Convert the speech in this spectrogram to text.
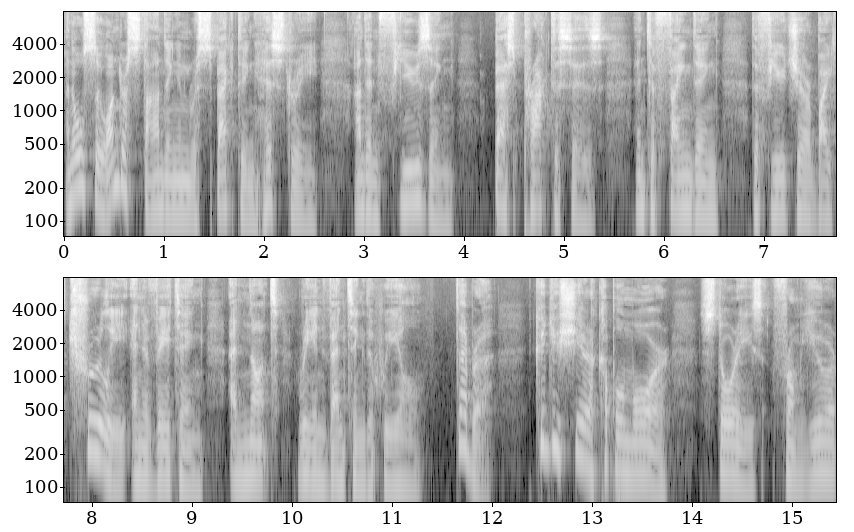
and also understanding and respecting history and infusing best practices into finding the future by truly innovating and not reinventing the wheel. Deborah, could you share a couple more stories from your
